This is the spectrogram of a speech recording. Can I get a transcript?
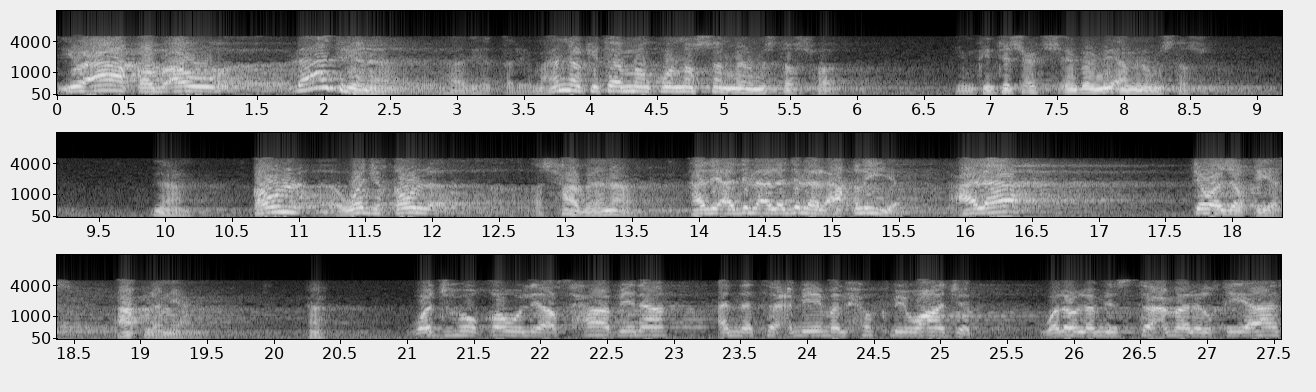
سيعاقب أو لا أدري أنا. هذه الطريقة مع أن الكتاب منقول نصا من المستصفى يمكن تسعة وتسعين بالمئة من المستصفى. نعم. قول وجه قول أصحابنا نعم. هذه أدلة الأدلة العقلية على جواز القياس عقلا يعني. ها. وجه قول أصحابنا أن تعميم الحكم واجب ولو لم يستعمل القياس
